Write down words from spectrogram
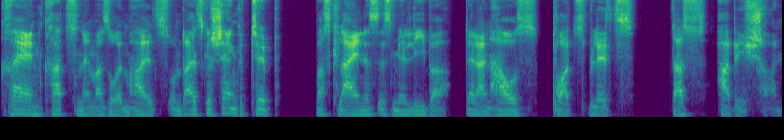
Krähen kratzen immer so im Hals und als Geschenketipp, was Kleines ist mir lieber, denn ein Haus, Potzblitz, das hab ich schon.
